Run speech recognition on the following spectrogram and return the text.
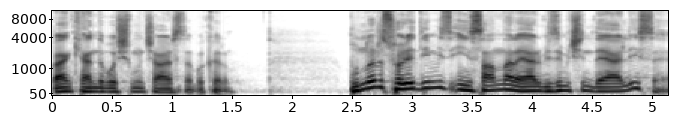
Ben kendi başımın çaresine bakarım. Bunları söylediğimiz insanlar eğer bizim için değerliyse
